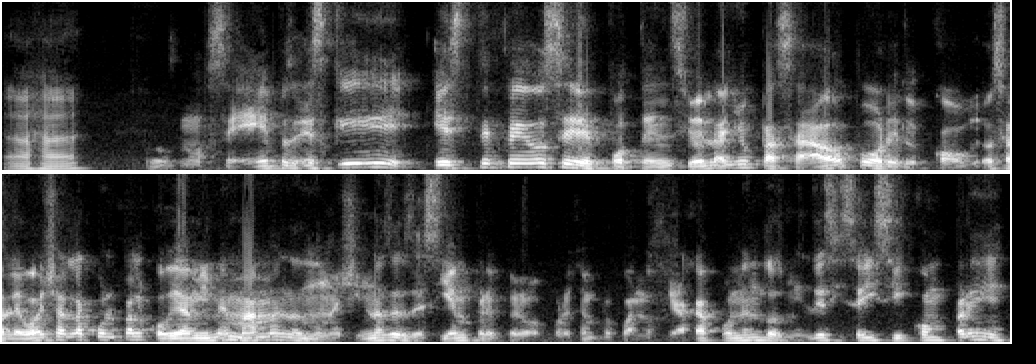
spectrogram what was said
Ajá. Pues no sé, pues es que este pedo se potenció el año pasado por el COVID. O sea, le voy a echar la culpa al COVID. A mí me maman las monachinas desde siempre, pero por ejemplo, cuando fui a Japón en 2016 sí compré.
